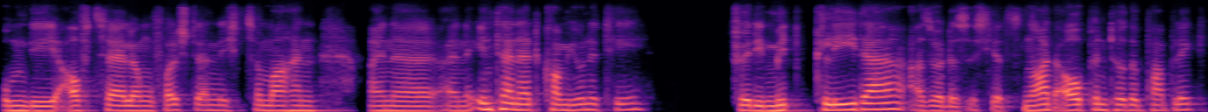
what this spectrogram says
um die Aufzählung vollständig zu machen, eine, eine Internet-Community, für die Mitglieder, also das ist jetzt not open to the public,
